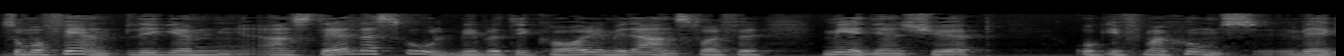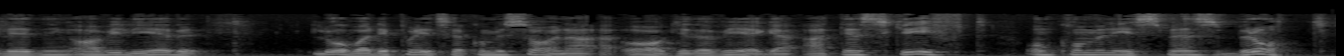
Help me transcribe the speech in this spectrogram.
Som offentligen anställda skolbibliotekarier med ansvar för medienköp och informationsvägledning av elever lovar de politiska kommissarierna Aged och Vega att en skrift om kommunismens brott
